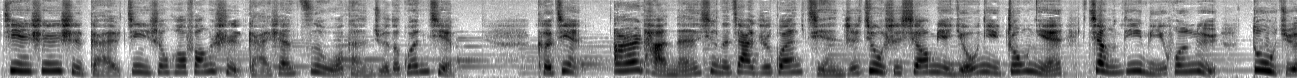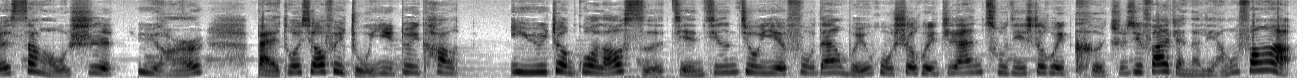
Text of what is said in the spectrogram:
健身是改进生活方式、改善自我感觉的关键。可见，阿尔塔男性的价值观简直就是消灭油腻中年、降低离婚率、杜绝丧偶式育儿、摆脱消费主义、对抗。抑郁症过劳死，减轻就业负担，维护社会治安，促进社会可持续发展的良方啊！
